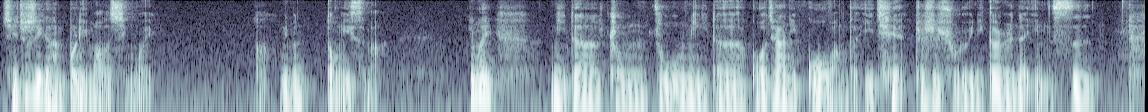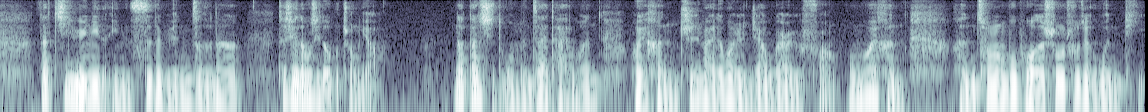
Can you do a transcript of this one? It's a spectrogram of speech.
其实这是一个很不礼貌的行为啊，你们懂意思吗？因为。你的种族、你的国家、你过往的一切，这是属于你个人的隐私。那基于你的隐私的原则呢，这些东西都不重要。那但是我们在台湾会很直白的问人家 Where are you from？我们会很很从容不迫的说出这个问题，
